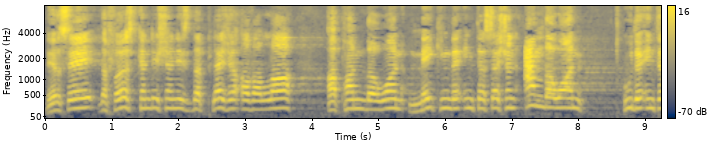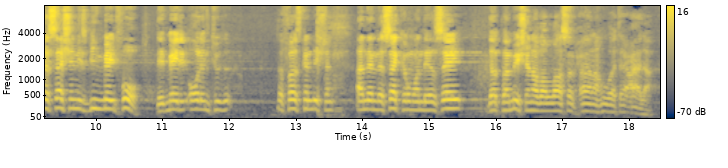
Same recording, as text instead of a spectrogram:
They'll say the first condition is the pleasure of Allah upon the one making the intercession and the one who the intercession is being made for. They've made it all into the, the first condition. And then the second one, they'll say the permission of Allah subhanahu wa ta'ala.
